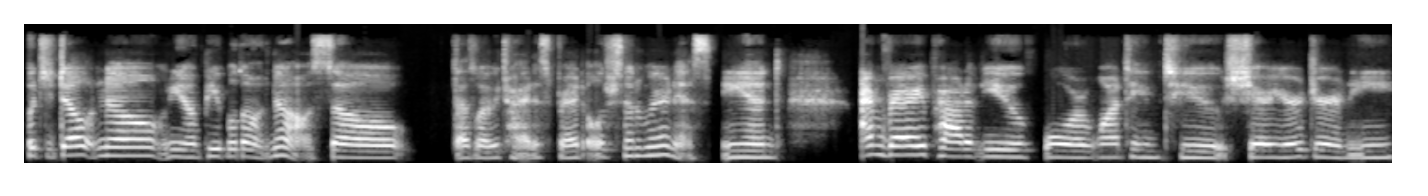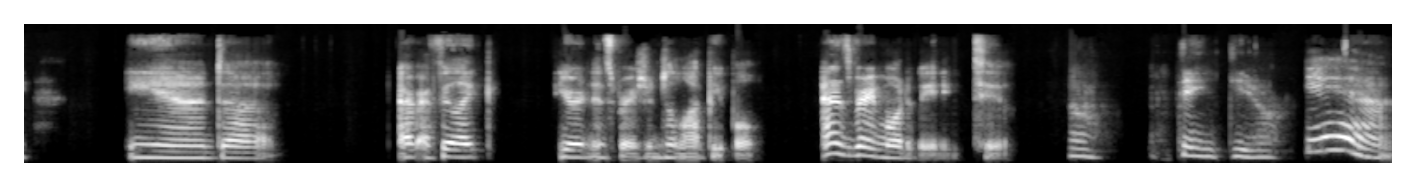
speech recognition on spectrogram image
what you don't know, you know, people don't know. So that's why we try to spread ultrasound awareness. And I'm very proud of you for wanting to share your journey. And uh, I, I feel like you're an inspiration to a lot of people. And it's very motivating too. Oh, thank you. Yeah.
